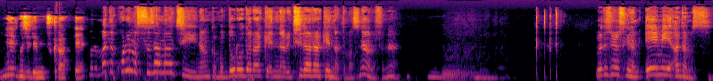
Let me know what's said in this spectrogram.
ね、無事で見つかって。これまたこれもすざまじい、なんかもう泥だらけになる、血だらけになってますね、あの人ね。うん、うん、私の好きなエイミー・アダムス。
